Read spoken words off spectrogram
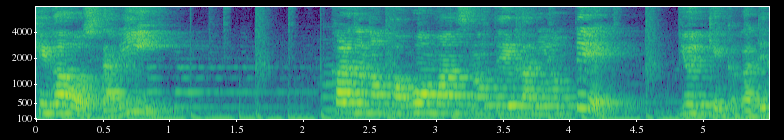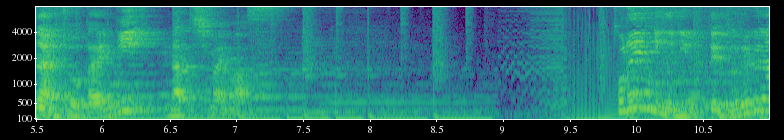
怪我をしたり体のパフォーマンスの低下によって良い結果が出ない状態になってしまいます。トレーニングによってどれぐら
